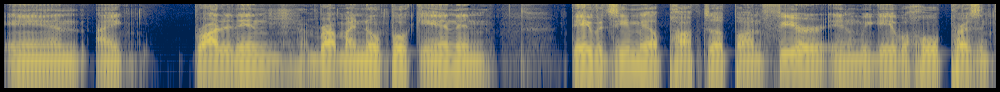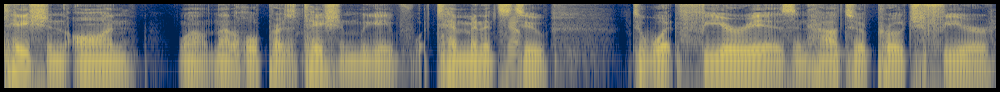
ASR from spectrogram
and I brought it in. I brought my notebook in, and David's email popped up on fear, and we gave a whole presentation on well, not a whole presentation. We gave what, ten minutes Yep. to to what fear is and how to approach fear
